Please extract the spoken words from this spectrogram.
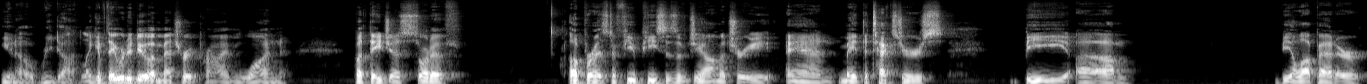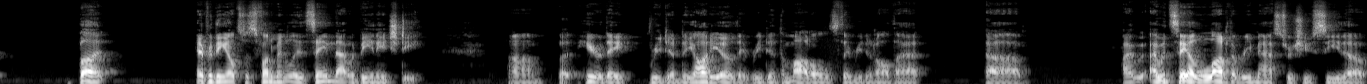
you know, redone. Like if they were to do a Metroid Prime one, but they just sort of upresed a few pieces of geometry and made the textures be um, be a lot better, but everything else was fundamentally the same. That would be an HD. Um, but here they redid the audio, they redid the models, they redid all that. Uh, I, would say a lot of the remasters you see, though,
